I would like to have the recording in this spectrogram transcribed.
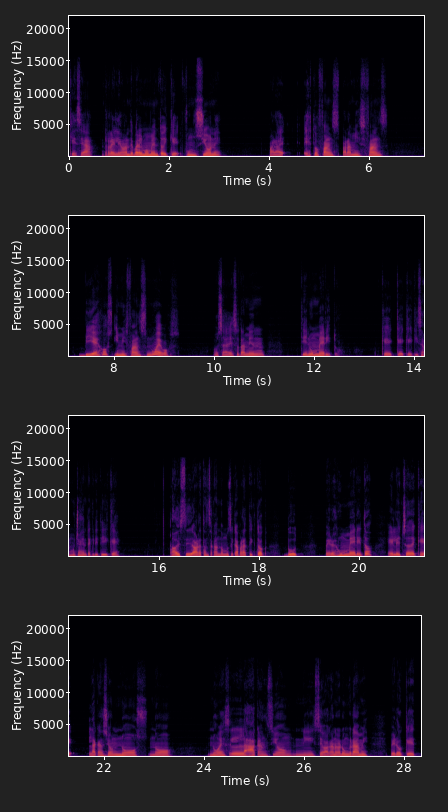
que sea relevante para el momento y que funcione para estos fans, para mis fans viejos y mis fans nuevos? O sea, eso también tiene un mérito que, quizás mucha gente critique. Ay, sí, ahora están sacando música para TikTok. Dude, pero es un mérito el hecho de que la canción no, no, no es la canción ni se va a ganar un Grammy, pero que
